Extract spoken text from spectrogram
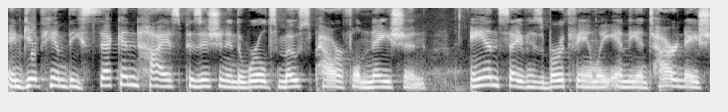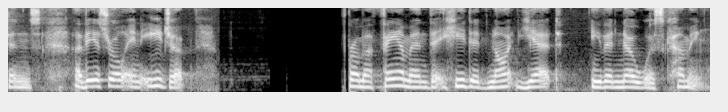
and give him the second highest position in the world's most powerful nation and save his birth family and the entire nations of Israel and Egypt from a famine that he did not yet even know was coming.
